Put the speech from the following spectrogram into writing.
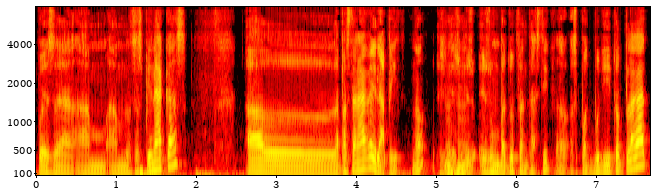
pues, eh, amb, amb les espinaques, el, la pastanaga i l'àpid, no? És, uh -huh. és, Mhm. és, un batut fantàstic. Es pot bullir tot plegat,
